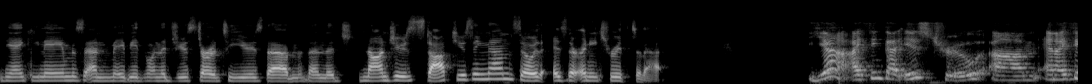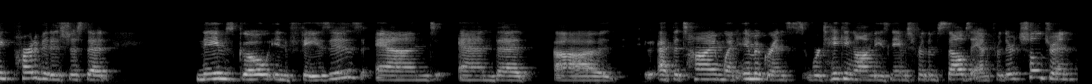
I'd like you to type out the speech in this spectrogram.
Yankee names, and maybe when the Jews started to use them, then the non-Jews stopped using them. So is- is there any truth to that? Yeah, I think that is true. Um, and I think part of it is just that names go in phases and and that uh, at the time when immigrants were taking on these names for themselves and for their children,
